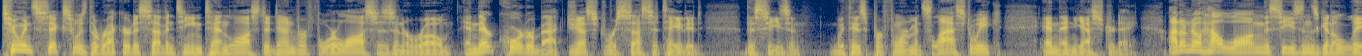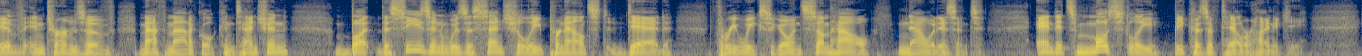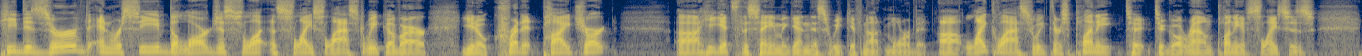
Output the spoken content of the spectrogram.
Two and six was the record. A 17-10 loss to Denver, four losses in a row, and their quarterback just resuscitated the season with his performance last week and then yesterday. I don't know how long the season's going to live in terms of mathematical contention, but the season was essentially pronounced dead three weeks ago, and somehow now it isn't. And it's mostly because of Taylor Heineke. He deserved and received the largest sli- uh, slice last week of our, you know, credit pie chart. Uh, he gets the same again this week, if not more of it. Uh, like last week, there's plenty to, to go around, plenty of slices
